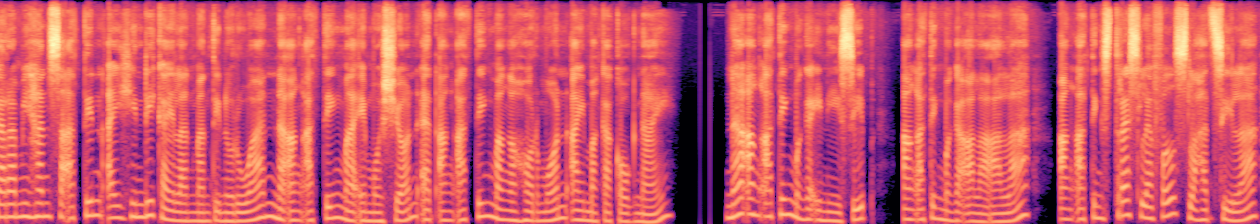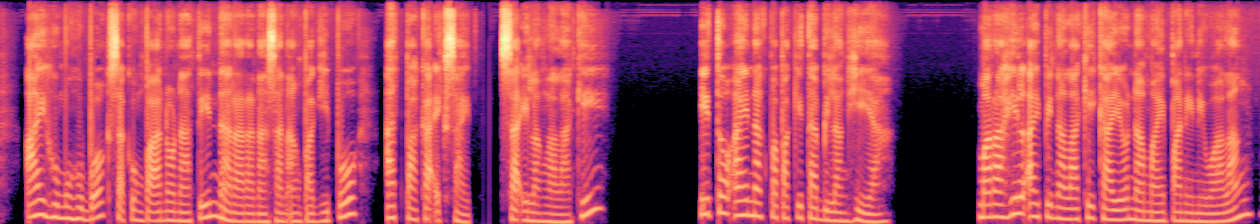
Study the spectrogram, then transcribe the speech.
karamihan sa atin ay hindi kailanman tinuruan na ang ating mga emosyon at ang ating mga hormon ay makakognay, na ang ating mga inisip, ang ating mga alaala, ang ating stress levels lahat sila ay humuhubok sa kung paano natin nararanasan ang pagipo at paka-excite. Sa ilang lalaki, ito ay nagpapakita bilang hiya. Marahil ay pinalaki kayo na may paniniwalang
